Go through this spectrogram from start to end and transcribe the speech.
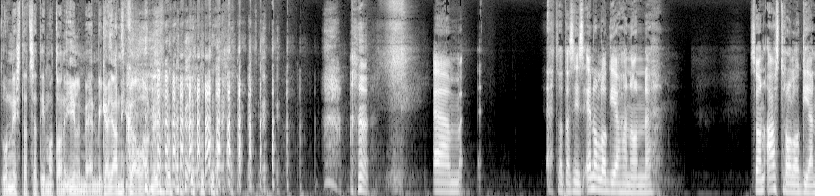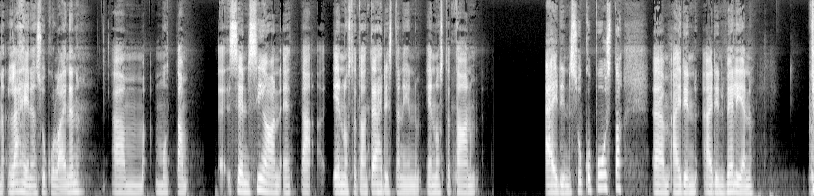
Tunnistat sä Timo ton ilmeen, mikä Janikalla on nyt? Äm, tota siis enologiahan on, se on astrologian läheinen sukulainen, äm, mutta sen sijaan, että ennustetaan tähdistä, niin ennustetaan äidin sukupuusta, äm, äidin, äidin veljen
